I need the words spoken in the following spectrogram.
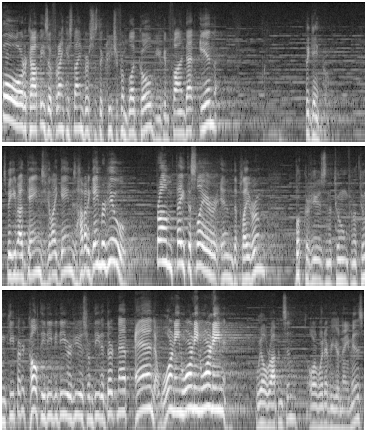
four copies of Frankenstein versus the Creature from Blood Cove. You can find that in the game room. Speaking about games, if you like games, how about a game review? From Faith the Slayer in the Playroom, book reviews in the Tomb from the Tombkeeper, culty DVD reviews from Dita Dirtnap, and warning, warning, warning, Will Robinson, or whatever your name is.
